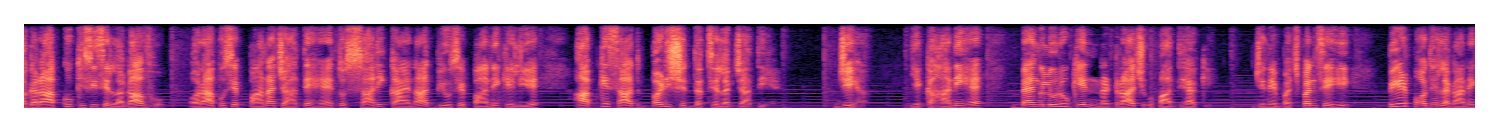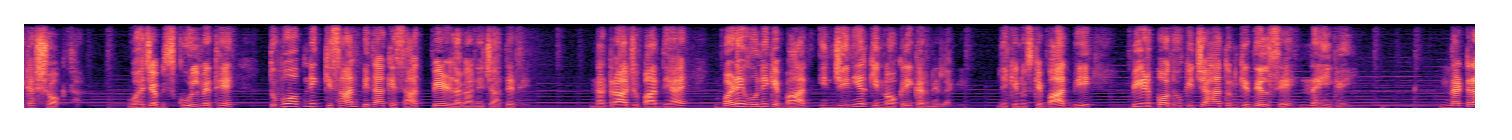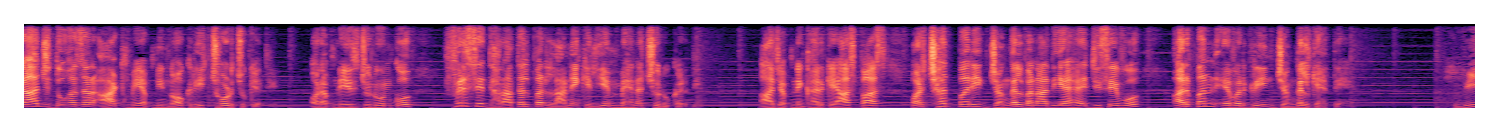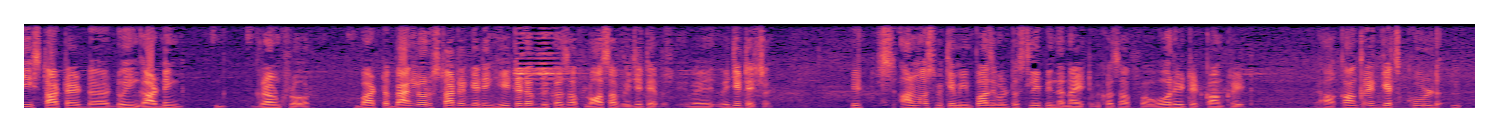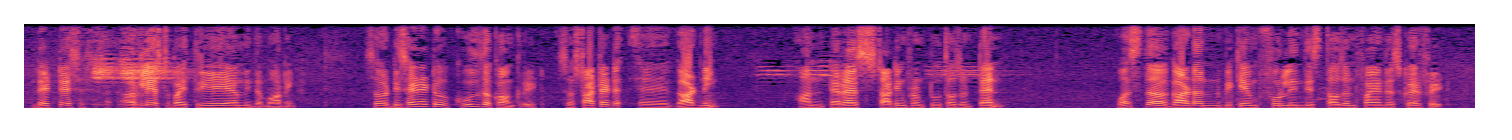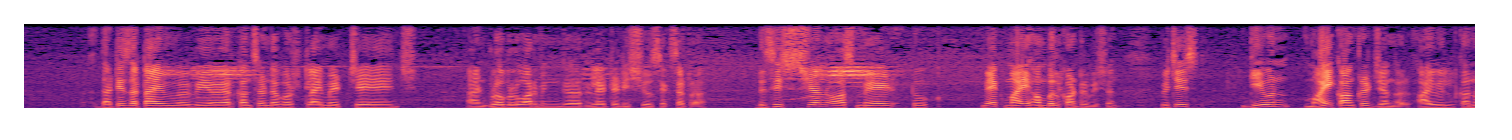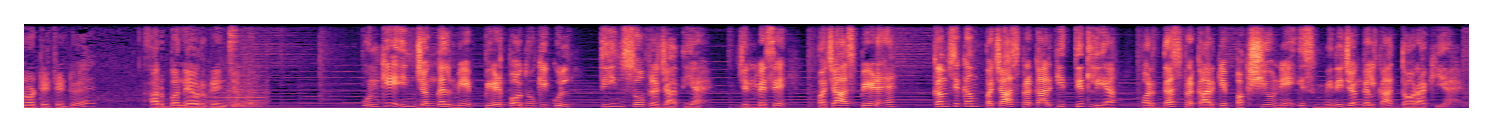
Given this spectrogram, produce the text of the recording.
अगर आपको किसी से लगाव हो और आप उसे पाना चाहते हैं तो सारी कायनात भी उसे पाने के लिए आपके साथ बड़ी शिद्दत से लग जाती है। जी हाँ ये कहानी है बेंगलुरु के नटराज उपाध्याय की, जिन्हें बचपन से ही पेड़ पौधे लगाने का शौक था। वह जब स्कूल में थे तो वो अपने किसान पिता के साथ पेड़ लगाने जाते थे। नटराज उपाध्याय बड़े होने के बाद इंजीनियर की नौकरी करने लगे, लेकिन उसके बाद भी पेड़ पौधों की चाहत उनके दिल से नहीं गई। नटराज 2008 में अपनी नौकरी छोड़ चुके थे और अपने इस जुनून को फिर से धरातल पर लाने के लिए मेहनत शुरू कर दी। आज अपने घर के आसपास और छत पर एक जंगल बना दिया है, जिसे वो अर्बन एवरग्रीन जंगल कहते हैं। We started doing gardening ground floor but Bangalore started getting heated up because of loss of vegetation it's almost became impossible to sleep in the night because of over heated concrete uh, concrete gets cooled latest earliest by 3 a.m in the morning. So decided to cool the concrete. So started uh, gardening on terrace starting from 2010 once the garden became full in this 1500 square feet that is the time we were concerned about climate change and global warming uh, related issues etc decision was made to make my humble contribution which is given my concrete jungle, i will convert it into a urban evergreen jungle. उनके इन जंगल में पेड़ पौधों की कुल 300 प्रजातियाँ हैं, जिनमें से 50 पेड़ हैं, कम से कम 50 प्रकार की तितलियाँ और 10 प्रकार के पक्षियों ने इस मिनी जंगल का दौरा किया है,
